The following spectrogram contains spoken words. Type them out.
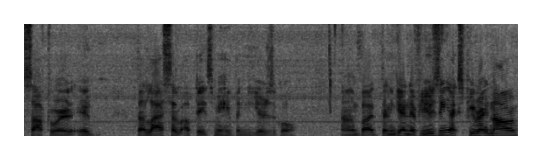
software, it the last set of updates may have been years ago. Um, but then again, if you're using XP right now,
